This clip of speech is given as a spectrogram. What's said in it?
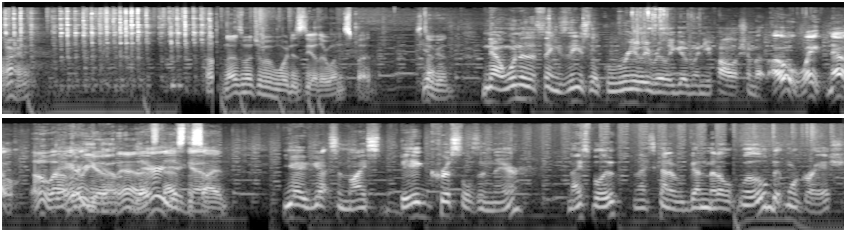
All right. Not as much of a void as the other ones, but still good. Now, one of the things, these look really, really good when you polish them up. Oh, wait, no. Oh wow, there, we you go. Yeah, there that's, that's you the go. side. Yeah, you've got some nice big crystals in there. Nice blue, nice kind of gunmetal, well, a little bit more grayish.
